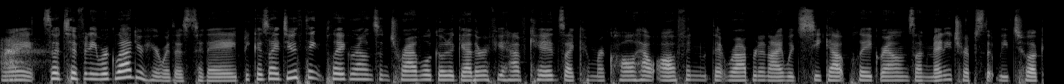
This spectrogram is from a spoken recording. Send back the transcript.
Right. So, Tiffany, we're glad you're here with us today because I do think playgrounds and travel go together if you have kids. I can recall how often that Robert and I would seek out playgrounds on many trips that we took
